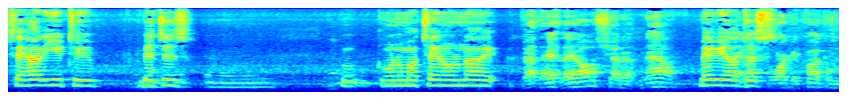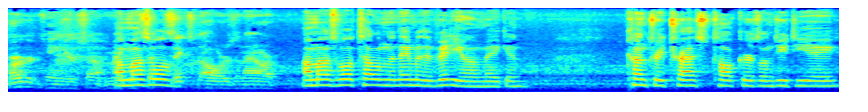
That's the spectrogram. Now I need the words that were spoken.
Say hi to YouTube, bitches. Going on my channel tonight. God, they, they all shut up now. Maybe I'll they just. work at fucking Burger King or something. I might as well- six dollars an hour. I might as well tell them the name of the video I'm making. Country Trash Talkers on GTA.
